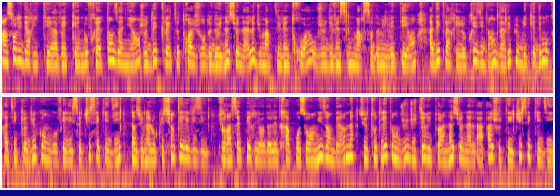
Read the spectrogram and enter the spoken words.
En solidarité avec nos frères tanzaniens, je décrète trois jours de deuil national du mardi 23 au jeudi 25 mars 2021, a déclaré le président de la République démocratique du Congo, Félix Tshisekedi, dans une allocution télévisée. Durant cette période, les drapeaux seront mis en berne sur toute l'étendue du territoire national, a ajouté Tshisekedi,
